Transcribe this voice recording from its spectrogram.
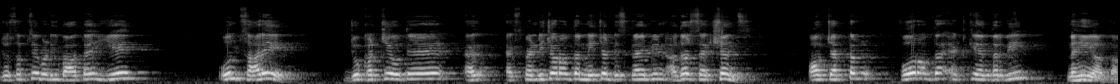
जो सबसे बड़ी बात है, ये उन सारे जो खर्चे होते हैं expenditure of the nature described in other sections of chapter four of the act के अंदर भी नहीं आता।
